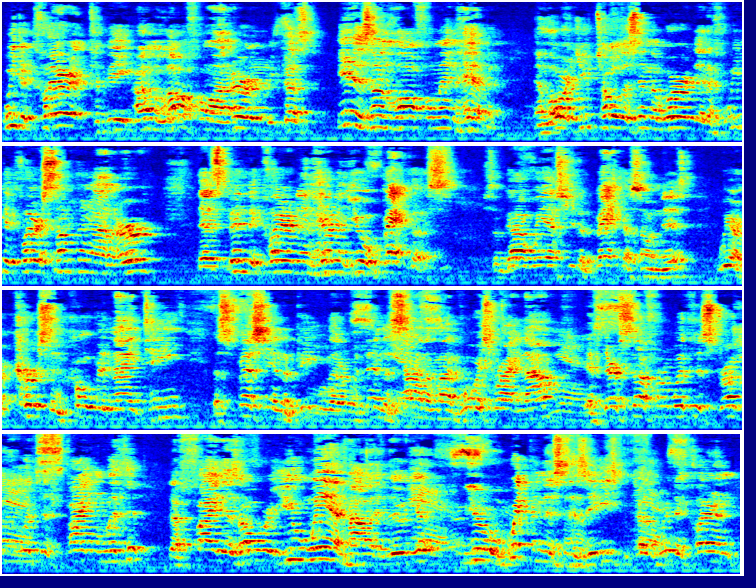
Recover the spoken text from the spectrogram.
We declare it to be unlawful on earth because it is unlawful in heaven. And Lord, you told us in the Word that if we declare something on earth that's been declared in heaven, you'll back us. So, God, we ask you to back us on this. We are cursing COVID 19, especially in the people that are within the yes. sound of my voice right now. Yes. If they're suffering with it, struggling yes. with it, fighting with it, the fight is over. You win. Hallelujah. You're whipping this disease because we're declaring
